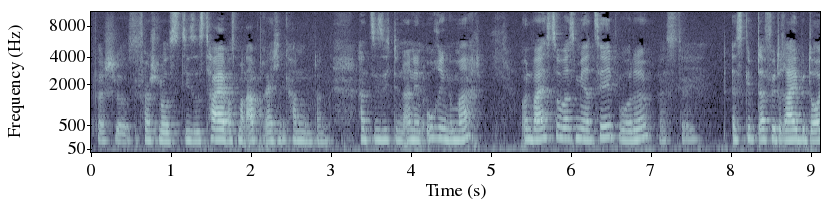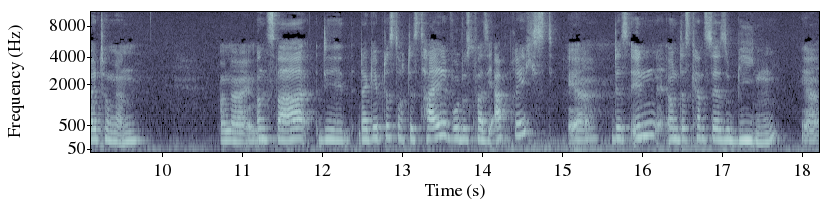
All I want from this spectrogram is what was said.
Verschluss. Verschluss, dieses Teil, was man abbrechen kann. Und dann hat sie sich den an den Ohrring gemacht. Und weißt du, was mir erzählt wurde? Was denn? Es gibt dafür drei Bedeutungen. Oh nein. Und zwar, die, da gibt es doch das Teil, wo du es quasi abbrichst, ja, das in und das kannst du ja so biegen. ja.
